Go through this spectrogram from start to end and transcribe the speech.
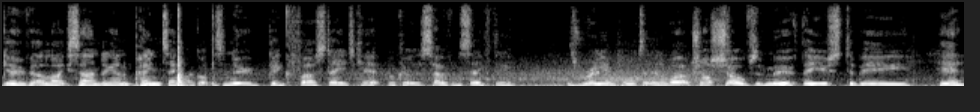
give it a light sanding and a painting. I got this new big first aid kit because health and safety is really important in a workshop. Shelves have moved, they used to be here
